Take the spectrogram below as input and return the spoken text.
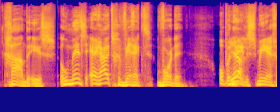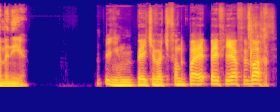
gaande is. Hoe mensen eruit gewerkt worden op een Ja. hele smerige manier. Een beetje wat je van de PvdA verwacht.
